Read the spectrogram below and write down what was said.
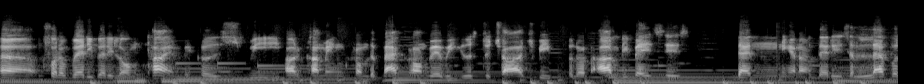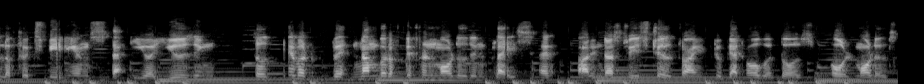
uh, for a very very long time because we are coming from the background where we used to charge people on hourly basis. Then you know there is a level of experience that you are using. So there were a number of different models in place and our industry is still trying to get over those old models.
